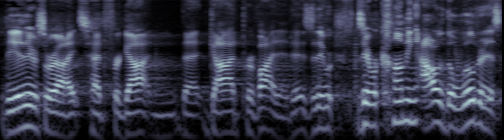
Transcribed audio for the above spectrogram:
The Israelites had forgotten that God provided. As they were, as they were coming out of the wilderness,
